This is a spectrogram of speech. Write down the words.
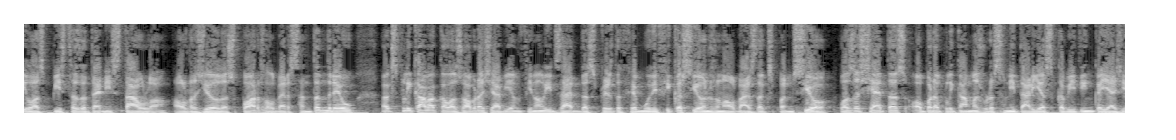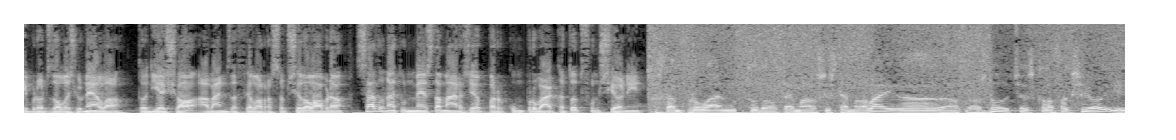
i les pistes de tennis taula. El regidor d'Esports, Albert Sant Andreu, explicava que les obres ja havien finalitzat després de fer modificacions en el vas d'expansió, les aixetes o per aplicar mesures sanitàries que evitin que hi hagi brots de legionela. Tot i això, abans de fer la recepció de l'obra, s'ha donat un mes de marge per comprovar que tot funcioni. Estan provant tot el tema del sistema de l'aigua, de les dutxes, calefacció, i,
